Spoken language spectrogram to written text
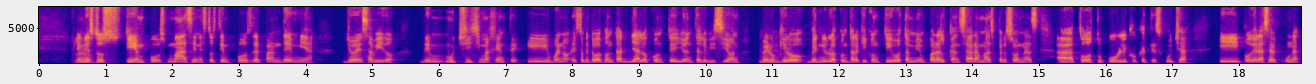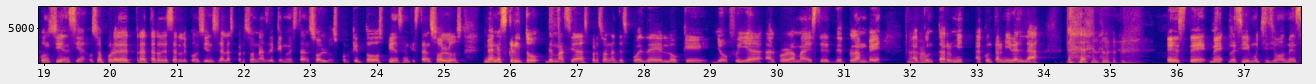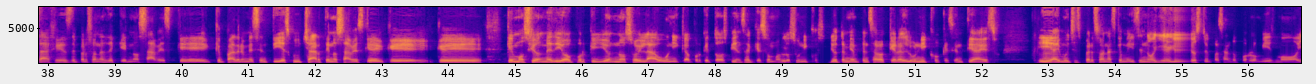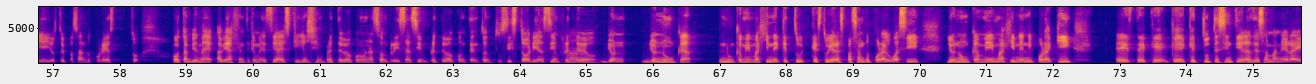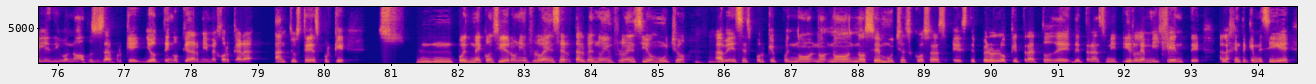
En estos tiempos, más en estos tiempos de pandemia, yo he sabido de muchísima gente. Y bueno, esto que te voy a contar ya lo conté yo en televisión, pero quiero venirlo a contar aquí contigo también para alcanzar a más personas, a todo tu público que te escucha y poder hacer una conciencia, o sea, poder tratar de hacerle conciencia a las personas de que no están solos, porque todos piensan que están solos. Me han escrito demasiadas personas después de lo que yo fui al programa este de Plan B a contar mi, a contar mi verdad. Este, me recibí muchísimos mensajes de personas de que no sabes qué, qué padre me sentí escucharte, no sabes qué, qué, qué, qué, emoción me dio porque yo no soy la única, porque todos piensan que somos los únicos. Yo también pensaba que era el único que sentía eso. Y hay muchas personas que me dicen, oye, yo, yo, estoy pasando por lo mismo, oye, yo estoy pasando por esto. O también me, había gente que me decía, es que yo siempre te veo con una sonrisa, siempre te veo contento en tus historias, siempre te veo, yo yo nunca, nunca me imaginé que, tú, que estuvieras pasando por algo así. Yo nunca me imaginé ni por aquí este, que, que, que, tú te sintieras de esa manera y les digo, no, pues o sea, porque yo tengo que dar mi mejor cara ante ustedes porque mm, pues me considero un influencer, tal vez no influencio mucho a veces porque pues no, no, no, no sé muchas cosas, este, pero lo que trato de, de transmitirle a mi gente, a la gente que me sigue,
